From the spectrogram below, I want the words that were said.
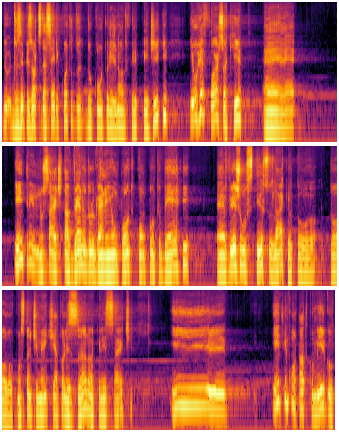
do, dos episódios da série quanto do, do, conto original do Philip K. Dick. E eu reforço aqui é, entre no site taverna do lugar nenhum.com.br, é, vejam os textos lá que eu tô, tô constantemente atualizando aquele site e entre em contato comigo,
